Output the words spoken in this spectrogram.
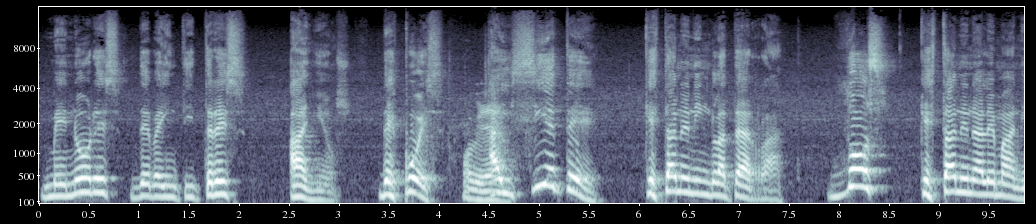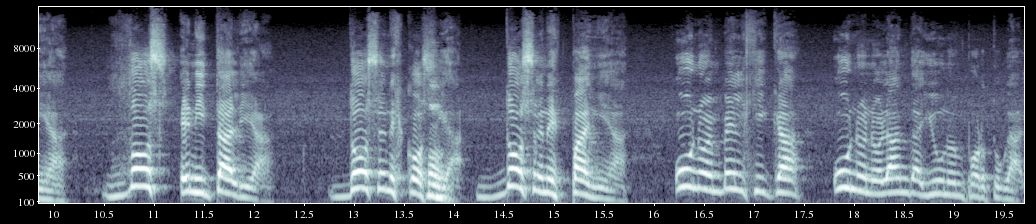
menores de 23 años. Después, hay 7 que están en Inglaterra, 2 que están en Alemania, 2 en Italia, 2 en Escocia, 2 en España, 1 en Bélgica, 1 en Holanda y 1 en Portugal.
